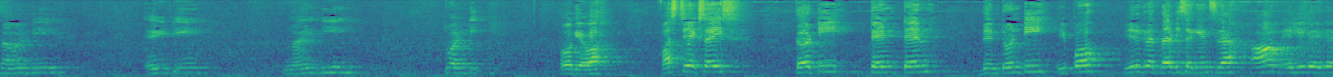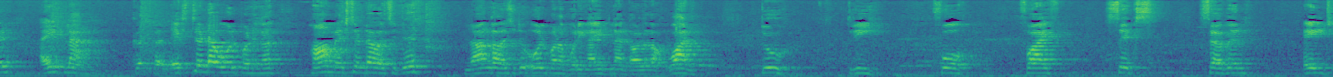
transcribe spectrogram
seventeen eighteen nineteen twenty ஓகேவா first exercise thirty ten ten then twenty இப்போ இருக்கிற தேர்ட்டி செகண்ட்ஸ்ல ஆர்ம் எலிவேட்டட் ஐ பிளான் எக்ஸ்டெண்டாக ஹோல்ட் பண்ணுங்கள் ஹார்ம் எக்ஸ்டெண்டாக வச்சுட்டு லாங்காக வச்சுட்டு ஹோல்ட் பண்ண போகிறீங்க ஐ பிளாங்க் அவ்வளோதான் one two three four five six seven eight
